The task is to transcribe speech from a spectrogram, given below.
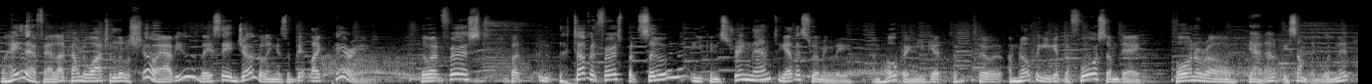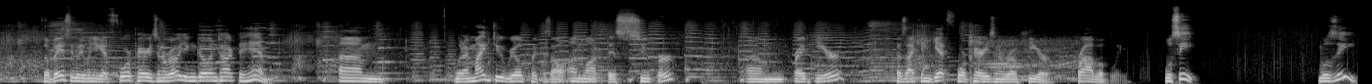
Well, hey there, fella. Come to watch a little show, have you? They say juggling is a bit like parrying. Though at first, but tough at first, but soon you can string them together swimmingly. I'm hoping you get to, to I'm hoping you get to four someday. Four in a row. Yeah, that would be something, wouldn't it? So basically, when you get four parries in a row, you can go and talk to him. Um, what I might do real quick is I'll unlock this super um, right here because I can get four parries in a row here, probably. We'll see. We'll see.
